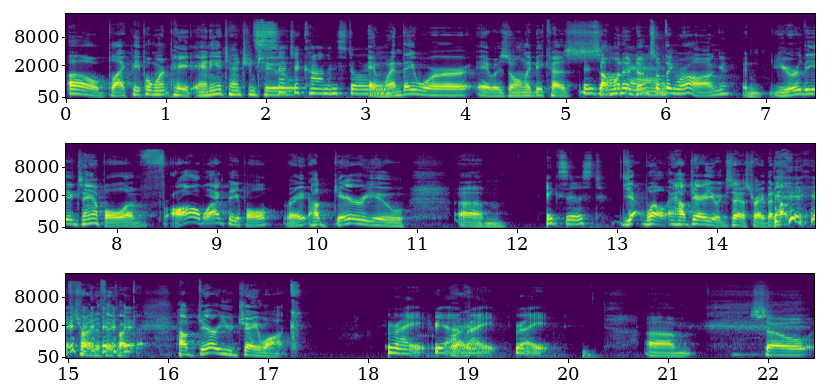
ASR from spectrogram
oh, black people weren't paid any attention to. Such a common story. and when they were, it was only because was someone had done something wrong, and you're the example of all black people, right? How dare you? Um, exist. Yeah, well, how dare you exist, right? But how, trying to think like, how dare you jaywalk? Right. Yeah. Right. Right. Right. Um, So,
